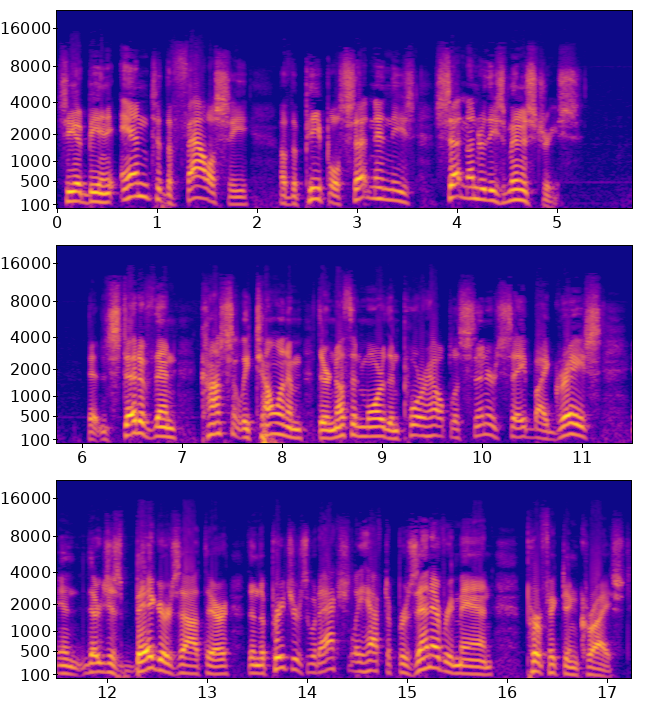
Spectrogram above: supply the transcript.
See, it'd be an end to the fallacy of the people sitting in these sitting under these ministries Instead of then constantly telling them they're nothing more than poor, helpless sinners saved by grace and they're just beggars out there, then the preachers would actually have to present every man perfect in Christ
